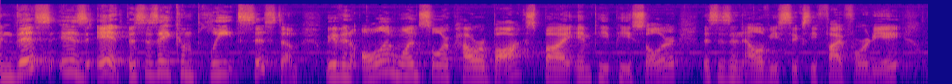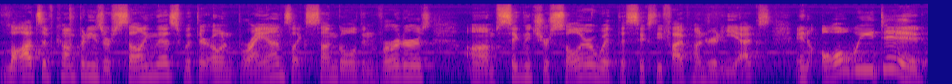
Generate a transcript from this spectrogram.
And this is it. This is a complete system. We have an all-in-one solar power box by MPP Solar. This is an LV6548. Lots of companies are selling this with their own brands like SunGold inverters, um, Signature Solar with the 6500EX. And all we did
